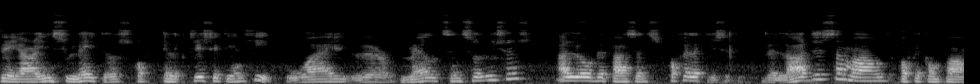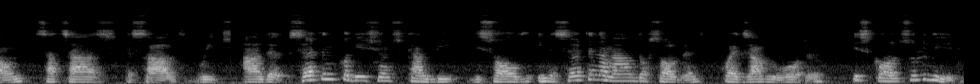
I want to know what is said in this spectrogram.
they are insulators of electricity and heat, while their melts and solutions allow the passage of electricity. The largest amount of a compound, such as a salt, which under certain conditions can be dissolved in a certain amount of solvent, for example water, is called solubility.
